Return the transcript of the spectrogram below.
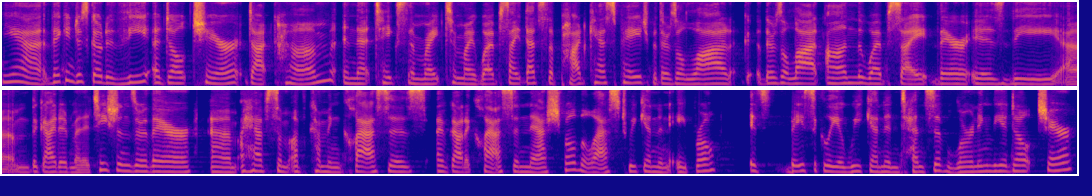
Yeah, they can just go to theadultchair.com and that takes them right to my website. That's the podcast page, but there's a lot there's a lot on the website. There is the um, the guided meditations are there. Um, I have some upcoming classes. I've got a class in Nashville the last weekend in April. It's basically a weekend intensive learning the adult chair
